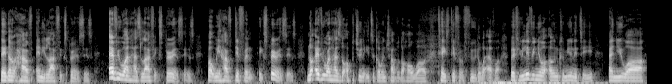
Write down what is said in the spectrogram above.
they don't have any life experiences. Everyone has life experiences, but we have different experiences. Not everyone has the opportunity to go and travel the whole world, taste different food or whatever. But if you live in your own community and you are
